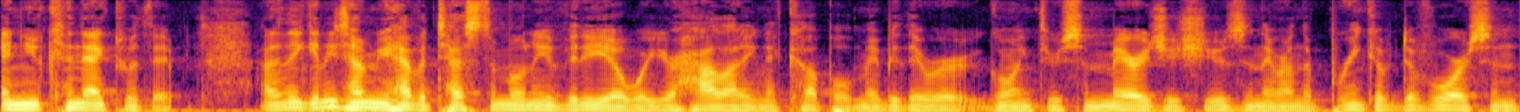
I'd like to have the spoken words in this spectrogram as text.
and you connect with it. I think anytime you have a testimony video where you're highlighting a couple, maybe they were going through some marriage issues and they were on the brink of divorce and,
